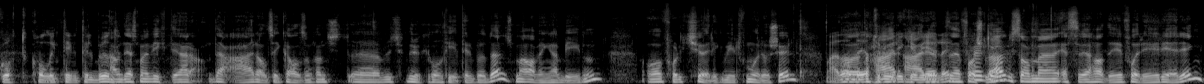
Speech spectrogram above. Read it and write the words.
godt kollektivtilbud. Ja, men det som er viktig her, da, det er altså ikke alle som kan uh, bruke kollektivtilbudet, som er avhengig av bilen. Og folk kjører ikke bil for moro skyld. Neida, det her er et forslag okay. som eh, SV hadde i forrige regjering,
